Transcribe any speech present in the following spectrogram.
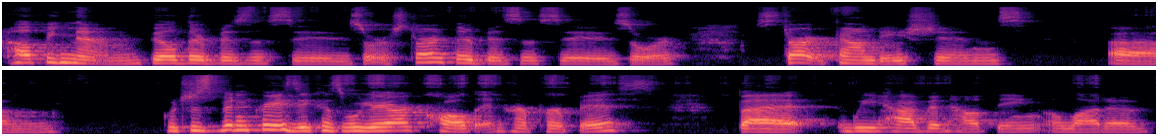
helping them build their businesses or start their businesses or start foundations, um, which has been crazy because we are called in her purpose but we have been helping a lot of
